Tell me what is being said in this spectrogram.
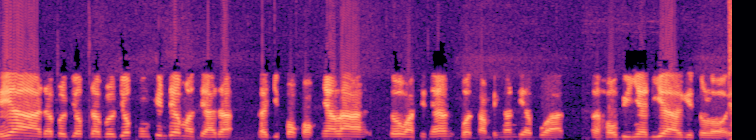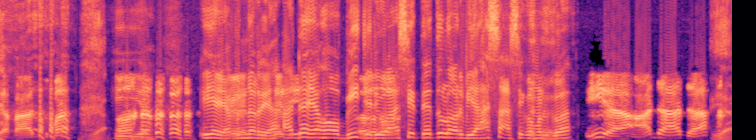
Iya, double job double job mungkin dia masih ada gaji pokoknya lah. Itu wasitnya buat sampingan dia buat eh, hobinya dia gitu loh, ya kan. Cuma Iya. iya. Iya ya bener ya. Jadi, ada ya hobi jadi eh, wasit ya itu luar biasa sih kalau menurut gua. iya, ada ada. Iya,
